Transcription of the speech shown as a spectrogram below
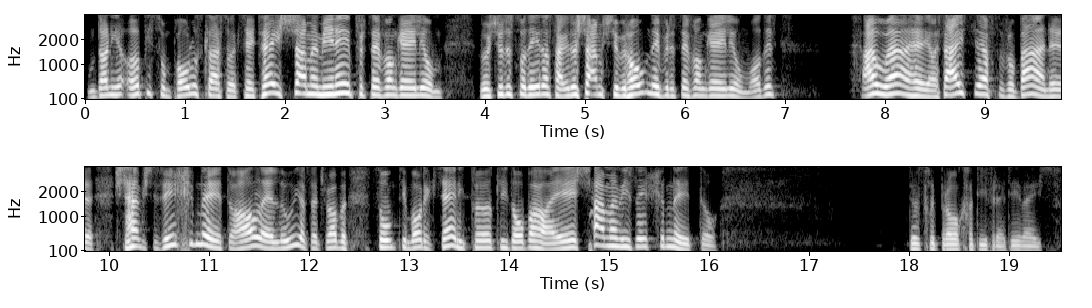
Und dann habe ich etwas von Paulus gelesen, wo er gesagt hey, schäme mich nicht für das Evangelium. Willst du das von dir sagen? Du schämst dich überhaupt nicht für das Evangelium, oder? Auch äh, hey, als ICF von Bern äh, schämst du sicher nicht. Oh, Halleluja. Das hast du aber Sonntagmorgen gesehen, ich die Pfötchen oben habe. Ich schäme mich sicher nicht. Oh. Das ist ein bisschen provokativ reden, ich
